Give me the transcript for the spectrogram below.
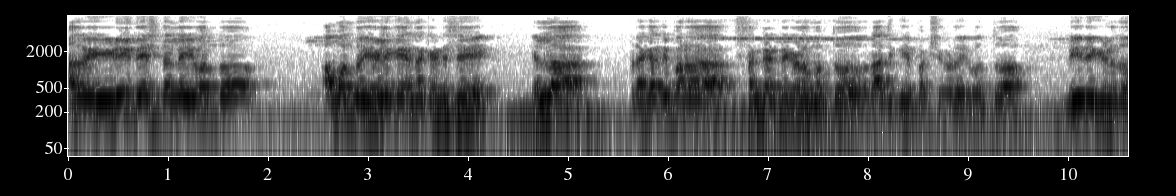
ಆದರೆ ಇಡೀ ದೇಶದಲ್ಲಿ ಇವತ್ತು ಆ ಒಂದು ಹೇಳಿಕೆಯನ್ನು ಖಂಡಿಸಿ ಎಲ್ಲ ಪ್ರಗತಿಪರ ಸಂಘಟನೆಗಳು ಮತ್ತು ರಾಜಕೀಯ ಪಕ್ಷಗಳು ಇವತ್ತು ಬೀದಿಗಿಳಿದು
